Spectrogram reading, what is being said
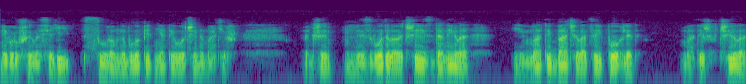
не ворушилася, їй соромно було підняти очі на матір. Адже не зводила очей з Данила, і мати бачила цей погляд. Мати ж вчила,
